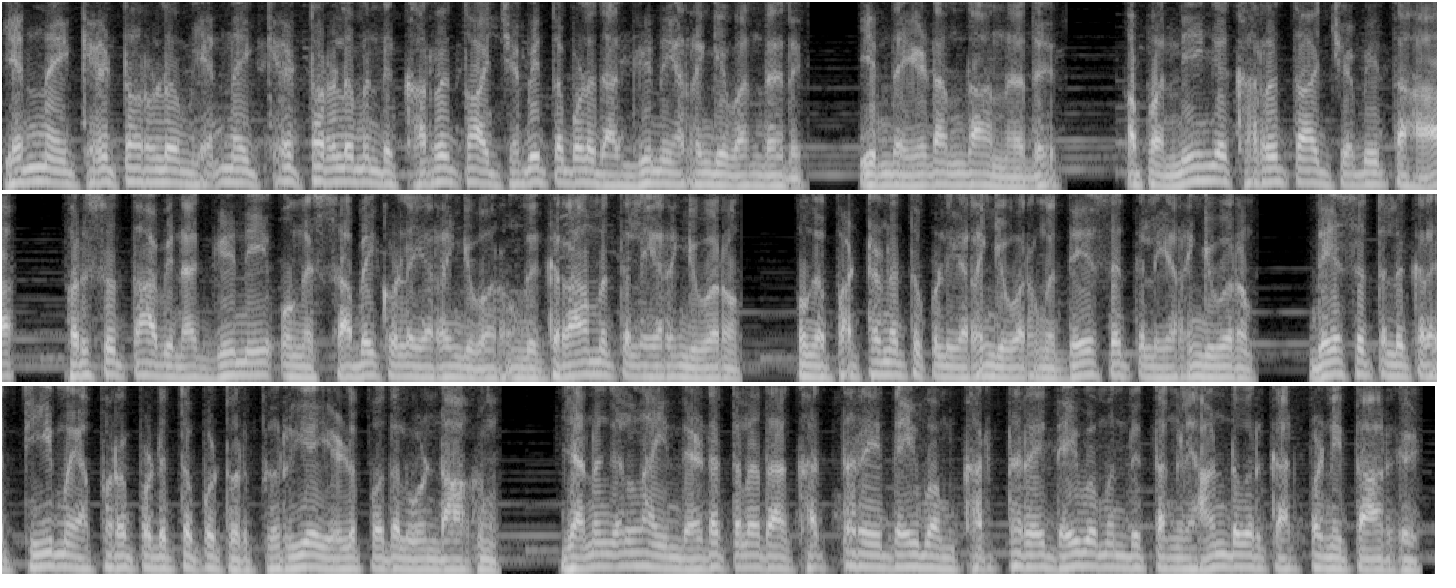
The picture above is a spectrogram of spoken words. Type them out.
என்னை கேட்டருளும் என்னை கேட்டருளும் என்று கருத்தாய் ஜெபித்த பொழுது அக்னி இறங்கி வந்தது. இந்த இடம்தான் அது. அப்ப நீங்க கருத்தாய் ஜெபித்தா பரிசுத்தாவின் அக்னி உங்க சபைக்குள்ள இறங்கி வரும் உங்க கிராமத்துல இறங்கி வரும் உங்க பட்டணத்துக்குள்ள இறங்கி வரும் உங்க தேசத்துல இறங்கி வரும். தேசத்தில் இருக்கிற தீமை அப்புறப்படுத்தப்பட்டு ஒரு பெரிய எழுப்புதல் உண்டாகும். ஜனங்கள்லாம் இந்த இடத்துல தான் கர்த்தரே தெய்வம் கர்த்தரே தெய்வம் என்று தங்களை ஆண்டவருக்கு அர்ப்பணித்தார்கள்.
